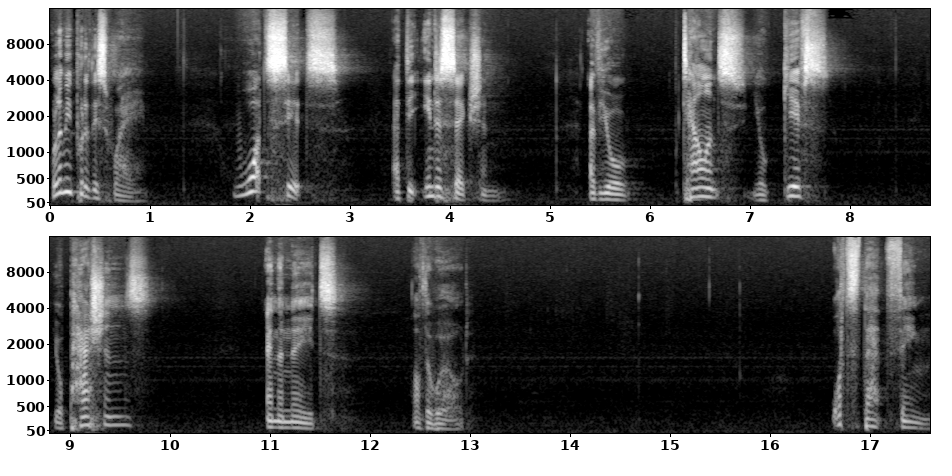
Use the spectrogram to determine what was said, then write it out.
Well, let me put it this way What sits at the intersection of your talents, your gifts, your passions, and the needs of the world? What's that thing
